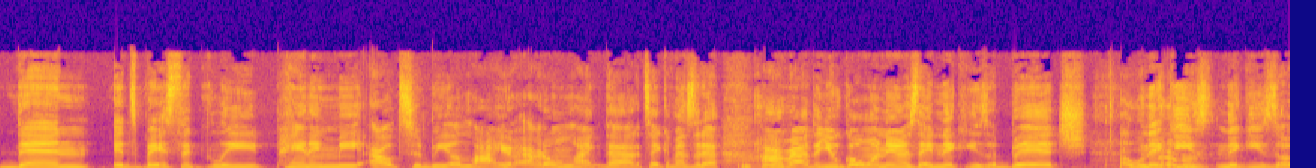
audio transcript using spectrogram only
then it's basically painting me out to be a liar. I don't like that. I take offense to that. Okay. I'd rather you go in there and say Nicki's a bitch. I would Nicki's never. Nicki's uh,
